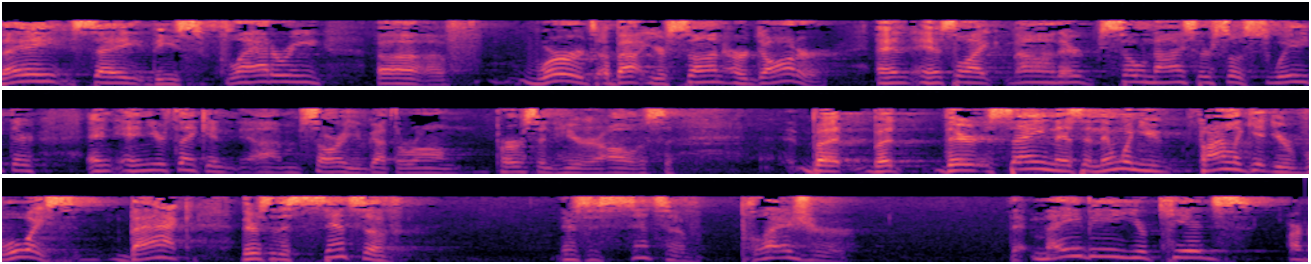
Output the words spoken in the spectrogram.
they say these flattering uh, f- words about your son or daughter. And, and it's like, no, oh, they're so nice, they're so sweet, they're and and you're thinking, I'm sorry, you've got the wrong person here. All of a sudden, but but they're saying this, and then when you finally get your voice back, there's this sense of there's this sense of pleasure that maybe your kids are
